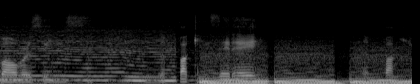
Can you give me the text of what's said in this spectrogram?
power things in the fucking city, the fucking.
